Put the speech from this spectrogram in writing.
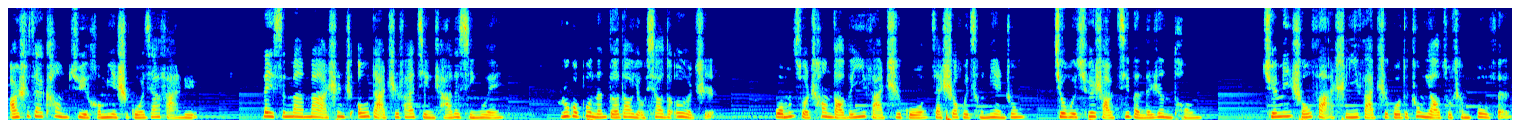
而是在抗拒和蔑视国家法律。类似谩骂甚至殴打执法警察的行为。如果不能得到有效的遏制，我们所倡导的依法治国，在社会层面中就会缺少基本的认同。全民守法是依法治国的重要组成部分，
